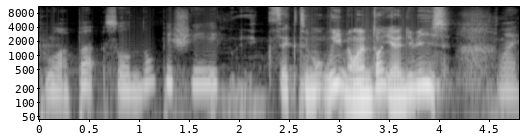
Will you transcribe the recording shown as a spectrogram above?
pourra pas s'en empêcher. Exactement. Oui, mais en même temps, il y a Anubis. Ouais.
